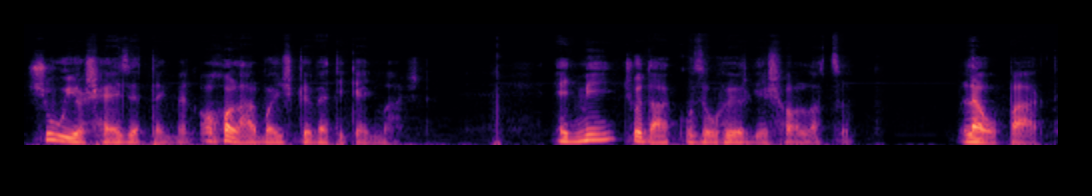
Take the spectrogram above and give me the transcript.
súlyos helyzetekben a halálba is követik egymást. Egy mély, csodálkozó hörgés hallatszott. Leopárd.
